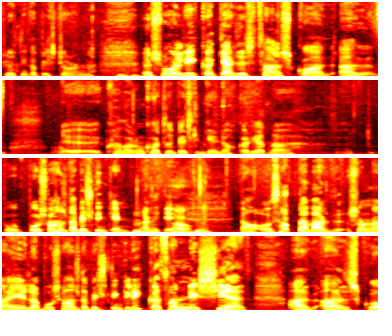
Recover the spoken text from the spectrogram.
flutningabílstjórarna. Mm -hmm. En svo líka gerðist það, sko, að, að uh, hvað var hann kolluð byltingin okkar hérna? Búsahaldabildingin, mm -hmm. var það ekki? Já. Já og þarna var svona eiginlega búsahaldabilding líka þannig séð að, að sko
